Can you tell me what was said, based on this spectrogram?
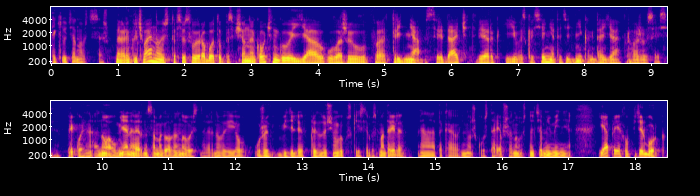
Какие у тебя новости, Саша? Наверное, ключевая новость, что всю свою работу, посвященную коучингу, я уложил в три дня. Среда, четверг и воскресенье – это те дни, когда я провожу сессии. Прикольно. Ну, а у меня, наверное, самая главная новость, наверное, вы ее уже видели в предыдущем выпуске, если вы смотрели. Она такая немножко устаревшая новость, но тем не менее. Я приехал в Петербург,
